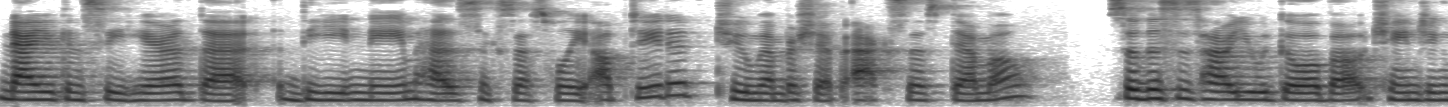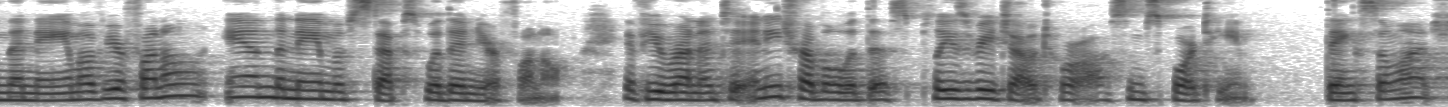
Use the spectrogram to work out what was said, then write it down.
Now you can see here that the name has successfully updated to Membership Access Demo. So this is how you would go about changing the name of your funnel and the name of steps within your funnel. If you run into any trouble with this, please reach out to our awesome support team. Thanks so much.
